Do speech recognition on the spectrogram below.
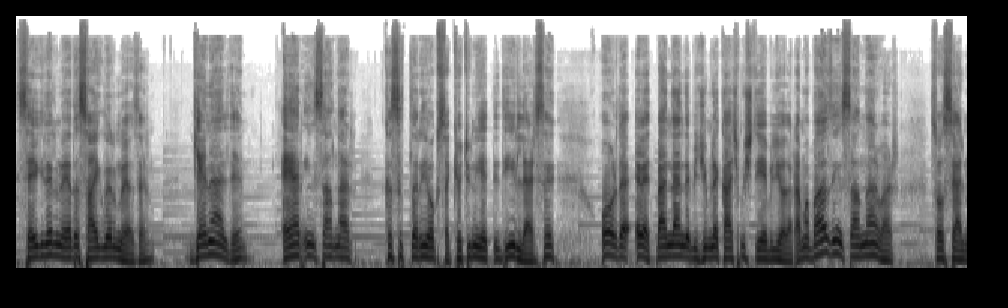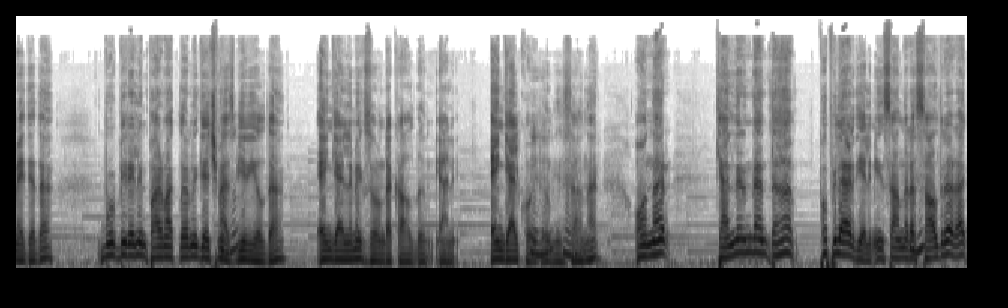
sevgilerimle ya da saygılarımla yazarım. Genelde eğer insanlar kasıtları yoksa, kötü niyetli değillerse orada evet benden de bir cümle kaçmış diyebiliyorlar. Ama bazı insanlar var sosyal medyada bu bir elin parmaklarını geçmez bir yılda engellemek zorunda kaldığım yani engel koyduğum insanlar. Onlar kendilerinden daha popüler diyelim insanlara saldırarak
